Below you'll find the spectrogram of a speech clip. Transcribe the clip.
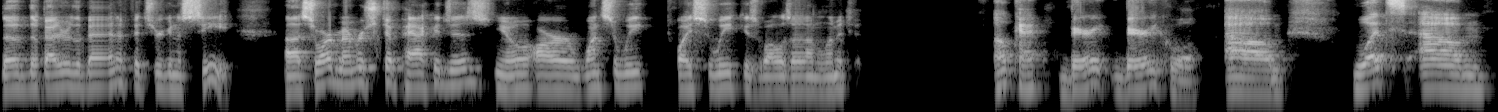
the the better the benefits you're going to see. Uh, so our membership packages, you know, are once a week, twice a week, as well as unlimited. Okay, very very cool. Um, what's um,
